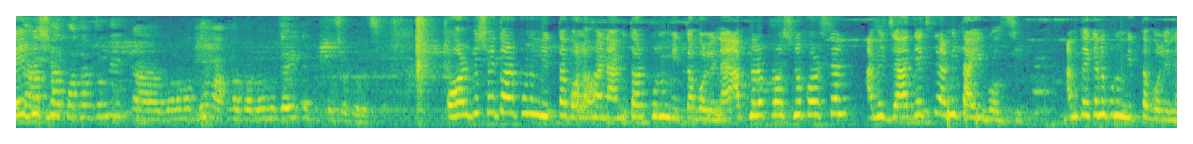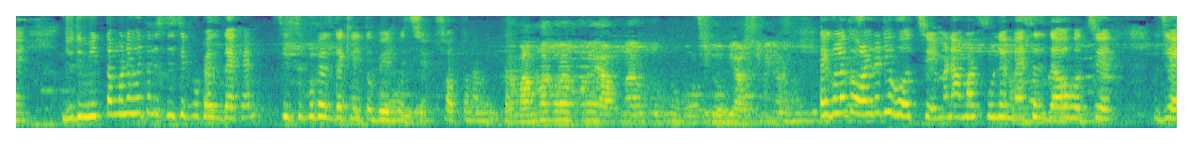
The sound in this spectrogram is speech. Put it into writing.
এই বিষয়ে কথার জন্যই গণমাধ্যম আপনার কথা অনুযায়ী কিন্তু প্রচার করেছে। ওর বিষয়ে তো আর কোনো মিথ্যা বলা হয় না আমি তো আর কোনো মিথ্যা বলি নাই। আপনারা প্রশ্ন করছেন আমি যা দেখছি আমি তাই বলছি। আমি তো এখানে কোনো মিথ্যা বলি নাই। যদি মিথ্যা মনে হয় তাহলে সিসি ফুটেজ দেখেন সিসি ফুটেজ দেখলেই তো বের হচ্ছে সত্য না মিথ্যা। মামলা করার পরে আপনার এগুলো তো অলরেডি হচ্ছে মানে আমার ফোনে মেসেজ দেওয়া হচ্ছে যে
